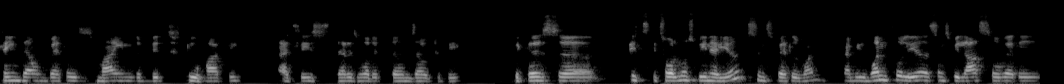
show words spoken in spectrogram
playing down Vettel's mind a bit too hardly. At least that is what it turns out to be, because uh, it's it's almost been a year since Vettel won. I mean, one full year since we last saw Vettel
